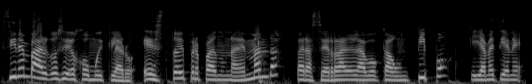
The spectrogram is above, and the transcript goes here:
Sin embargo, sí dejó muy claro, estoy preparando una demanda para cerrarle la boca a un tipo que ya me tiene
